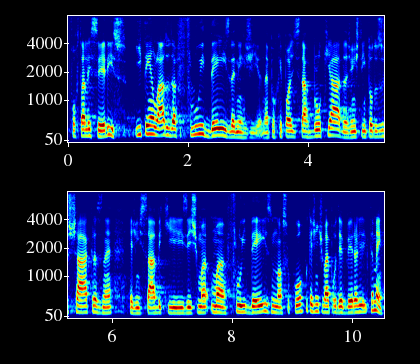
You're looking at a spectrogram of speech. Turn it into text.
fortalecer isso. E tem o lado da fluidez da energia, né? Porque pode estar bloqueada. A gente tem todos os chakras, né? E a gente sabe que existe uma, uma fluidez no nosso corpo que a gente vai poder ver ali também.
